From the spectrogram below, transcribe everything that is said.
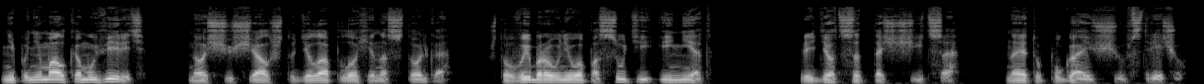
не понимал, кому верить, но ощущал, что дела плохи настолько, что выбора у него по сути и нет. Придется тащиться на эту пугающую встречу.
